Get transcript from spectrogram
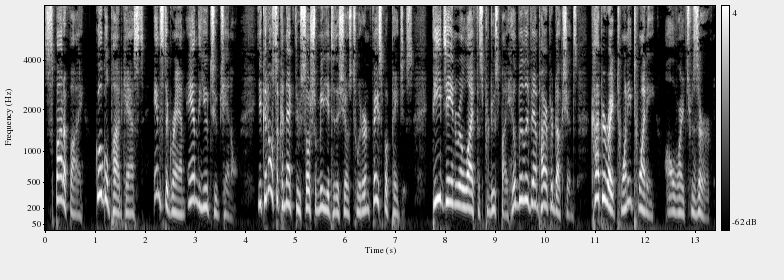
Spotify, Google Podcasts, Instagram, and the YouTube channel. You can also connect through social media to the show's Twitter and Facebook pages. DJ in Real Life is produced by Hillbilly Vampire Productions. Copyright 2020, all rights reserved.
